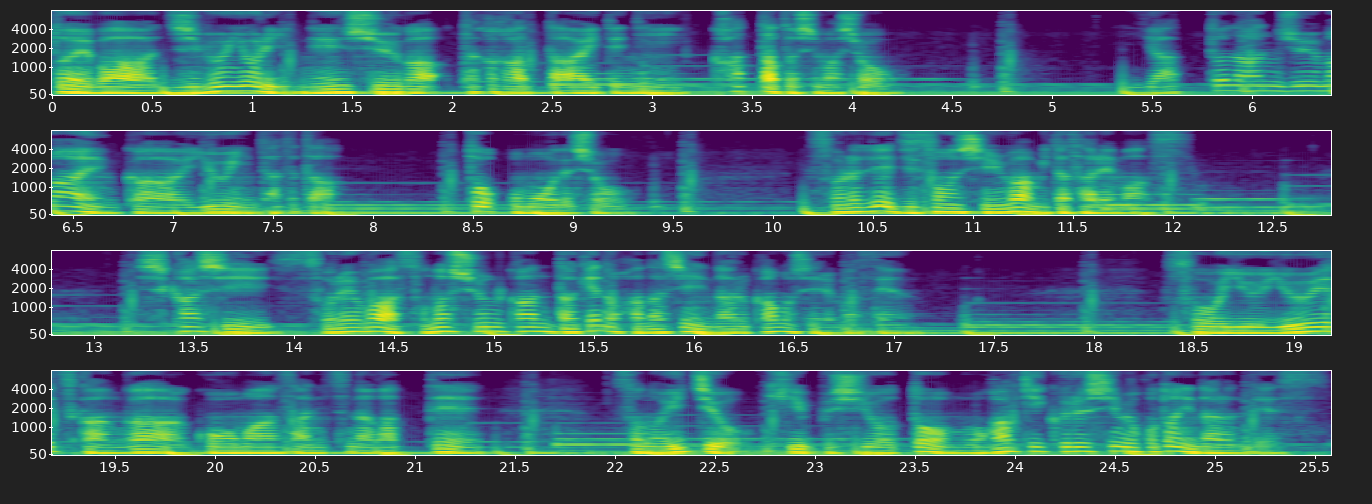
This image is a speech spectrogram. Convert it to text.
例えば自分より年収が高かった相手に勝ったとしましょう。やっと何十万円か優位に立てたと思うでしょう。それで自尊心は満たされます。しかしそれはその瞬間だけの話になるかもしれません。そういう優越感が傲慢さにつながってその位置をキープしようともがき苦しむことになるんです。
